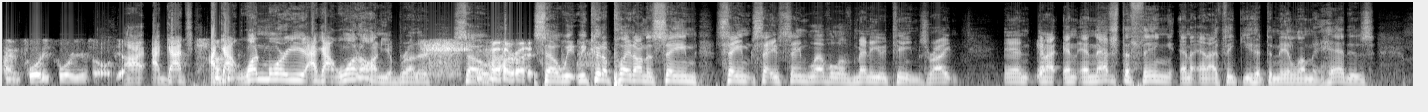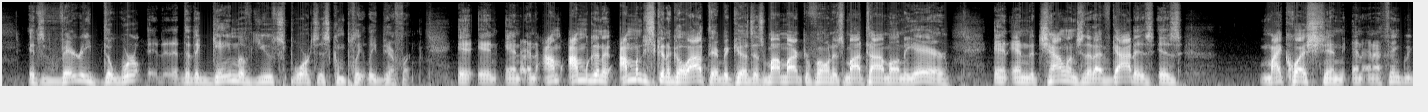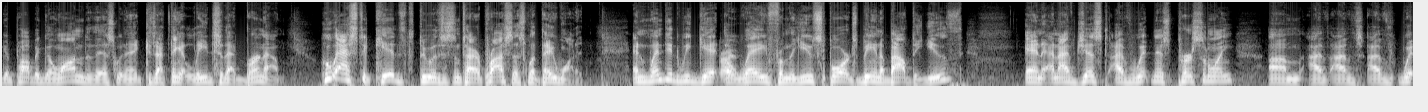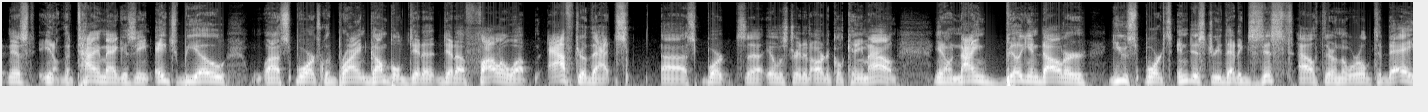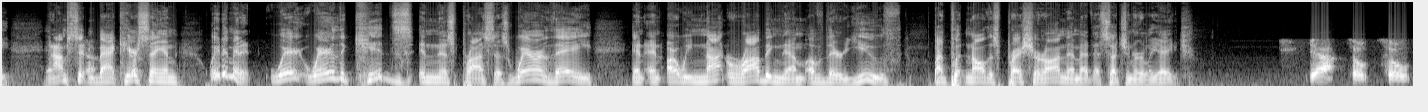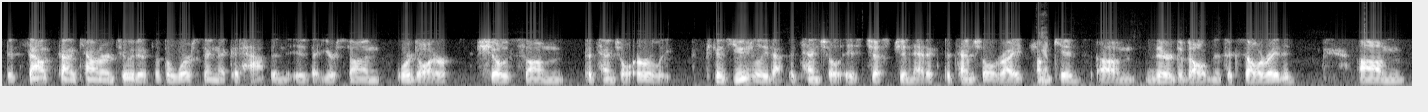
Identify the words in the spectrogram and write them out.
I'm 44 years old. Yeah. I, I got I got one more year. I got one on you, brother. So right. so we, we could have played on the same same same same level of many teams, right? And and I, and and that's the thing. And and I think you hit the nail on the head. Is it's very the world the, the game of youth sports is completely different. It, and and and I'm I'm gonna I'm just gonna go out there because it's my microphone. It's my time on the air. And and the challenge that I've got is is my question, and, and I think we could probably go on to this because I think it leads to that burnout. Who asked the kids through this entire process what they wanted? And when did we get away from the youth sports being about the youth? And and I've just I've witnessed personally. Um, I've, I've I've witnessed you know the Time magazine, HBO uh, Sports with Bryant Gumbel did a did a follow up after that uh, Sports uh, Illustrated article came out. You know, nine billion dollar youth sports industry that exists out there in the world today. And I'm sitting back here saying, wait a minute, where where are the kids in this process? Where are they? And and are we not robbing them of their youth by putting all this pressure on them at, at such an early age? Yeah. So so it sounds kind of counterintuitive, but the worst thing that could happen is that your son or daughter shows some potential early. Because usually that potential is just genetic potential, right? Some kids, um, their development's accelerated. Um,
